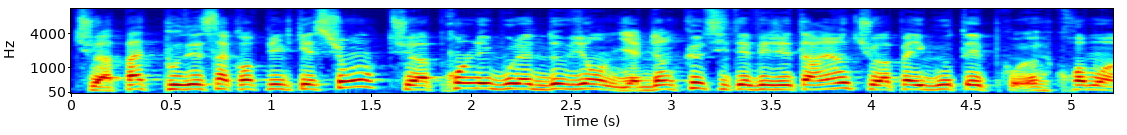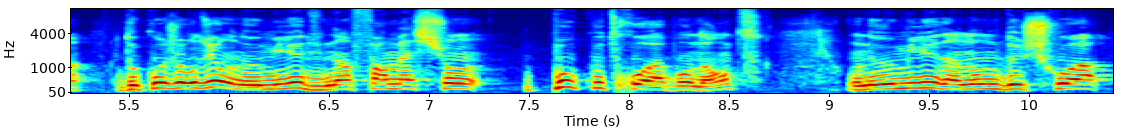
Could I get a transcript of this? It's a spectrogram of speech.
tu vas pas te poser 50 000 questions, tu vas prendre les boulettes de viande. Il y a bien que si tu es végétarien que tu vas pas y goûter, euh, crois-moi. Donc aujourd'hui, on est au milieu d'une information beaucoup trop abondante. On est au milieu d'un nombre de choix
